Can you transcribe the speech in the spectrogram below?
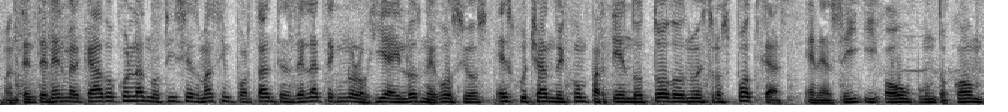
Mantente en el mercado con las noticias más importantes de la tecnología y los negocios, escuchando y compartiendo todos nuestros podcasts en el CEO.com,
